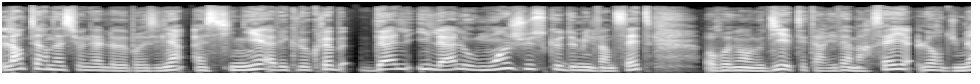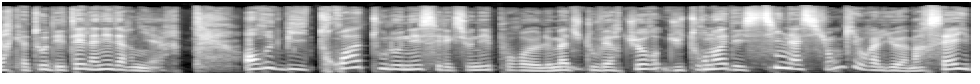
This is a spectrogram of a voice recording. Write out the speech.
L'international brésilien a signé avec le club d'Al Hilal au moins jusque 2027. Ronan Lodi était arrivé à Marseille lors du mercato d'été l'année dernière. En rugby, trois Toulonnais sélectionnés pour le match d'ouverture du tournoi des Six Nations qui aura lieu à Marseille.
